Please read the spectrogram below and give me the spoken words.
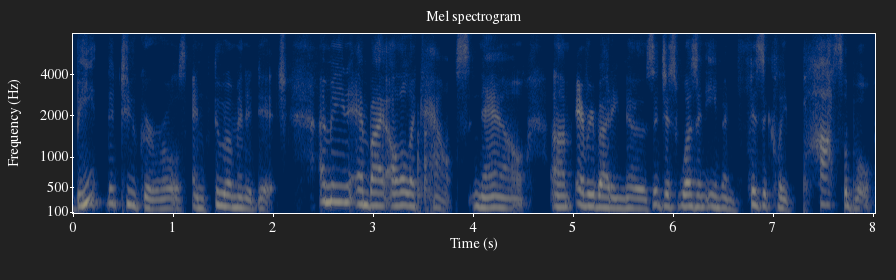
beat the two girls, and threw them in a ditch. I mean, and by all accounts, now um, everybody knows it just wasn't even physically possible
